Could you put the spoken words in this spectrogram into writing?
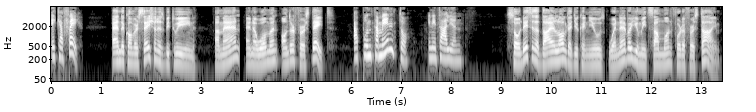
a cafe. And the conversation is between a man and a woman on their first date. Appuntamento in Italian. So this is a dialogue that you can use whenever you meet someone for the first time.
